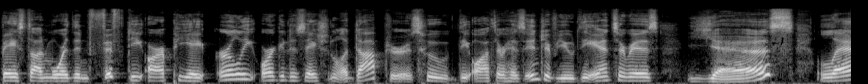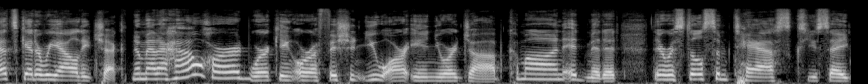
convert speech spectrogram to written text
Based on more than 50 RPA early organizational adopters who the author has interviewed, the answer is yes. Let's get a reality check. No matter how hardworking or efficient you are in your job, come on, admit it, there are still some tasks you say,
